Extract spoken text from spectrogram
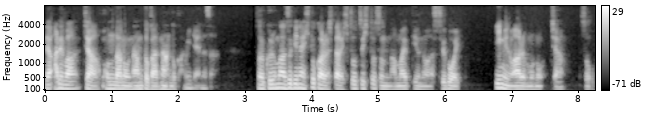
で、あれは、じゃあ、ホンダのなんとかなんとかみたいなさ。その車好きな人からしたら一つ一つの名前っていうのはすごい意味のあるものじゃん。そ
